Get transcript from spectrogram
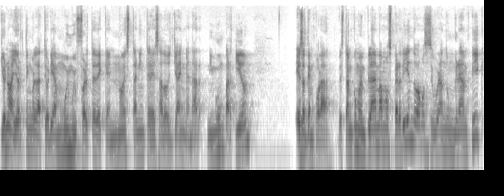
yo en Nueva York tengo la teoría muy muy fuerte de que no están interesados ya en ganar ningún partido esa temporada. Están como en plan, vamos perdiendo, vamos asegurando un gran pick,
